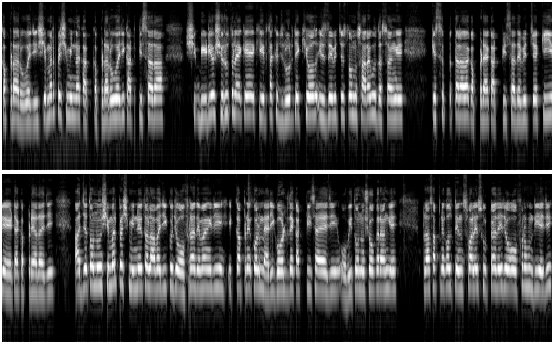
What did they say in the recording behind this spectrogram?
ਕੱਪੜਾ ਰੂ ਹੈ ਜੀ। ਸ਼ਿਮਰ ਪਸ਼ਮੀਨਾ ਕੱਪੜਾ ਰੂ ਹੈ ਜੀ, ਕੱਟ ਪੀਸਾ ਦਾ। ਸ਼- ਵੀਡੀਓ ਸ਼ੁਰੂ ਤੋਂ ਲੈ ਕੇ ਅਖੀਰ ਤੱਕ ਜਰੂਰ ਦੇਖਿਓ। ਇਸ ਦੇ ਵਿੱਚ ਤੁਹਾਨੂੰ ਸਾਰਾ ਕੁਝ ਦੱਸਾਂਗੇ ਕਿਸ ਤਰ੍ਹਾਂ ਦਾ ਕੱਪੜਾ ਹੈ, ਕੱਟ ਪੀਸਾ ਦੇ ਵਿੱਚ ਕੀ ਰੇਟ ਹੈ ਕੱਪੜਿਆਂ ਦਾ ਜੀ। ਅੱਜ ਤੁਹਾਨੂੰ ਸ਼ਿਮਰ ਪਸ਼ਮੀਨੇ ਤੋਂ ਇਲਾਵਾ ਜੀ ਕੁਝ ਆਫਰਾਂ ਦੇਵਾਂਗੇ ਜੀ। ਇੱਕ ਆਪਣੇ ਕੋਲ ਮੈਰੀਗੋਲਡ ਦੇ ਕੱਟ ਪੀਸ ਆਏ ਜੀ, ਉਹ ਵੀ ਤੁਹਾਨੂੰ ਸ਼ੋਅ ਕਰਾਂਗੇ। ਪਲੱਸ ਆਪਣੇ ਕੋਲ 300 ਵਾਲੇ ਸੂਟਾਂ ਦੇ ਜੋ ਆਫਰ ਹੁੰਦੀ ਹੈ ਜੀ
